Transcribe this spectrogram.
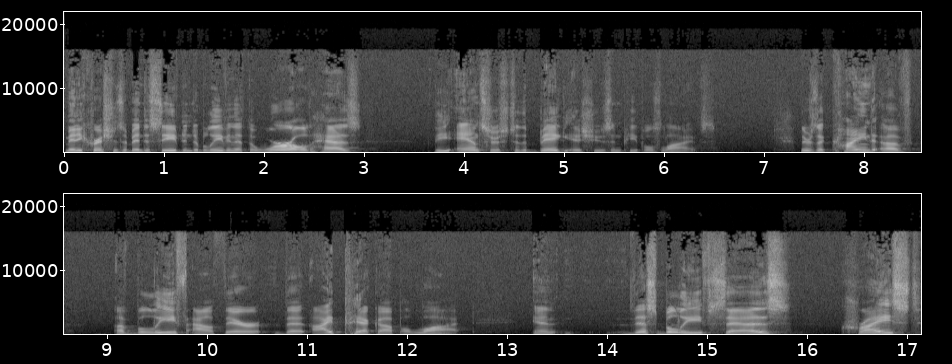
Many Christians have been deceived into believing that the world has the answers to the big issues in people's lives. There's a kind of, of belief out there that I pick up a lot. And this belief says Christ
